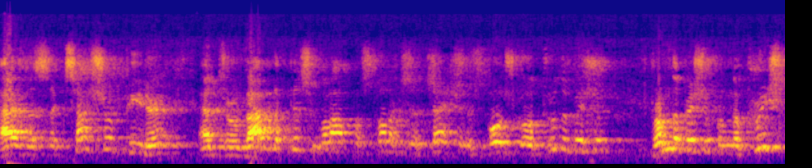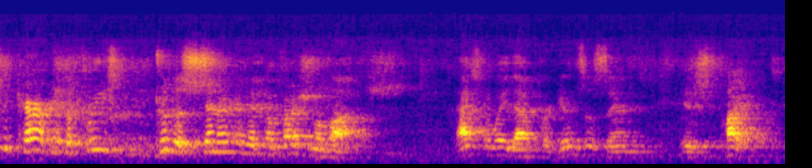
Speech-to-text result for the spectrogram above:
as the successor of Peter, and through valid episcopal apostolic succession is supposed to go through the bishop, from the bishop, from the priestly character of the priest to the sinner in the confessional box. That's the way that forgiveness of sins is typed.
